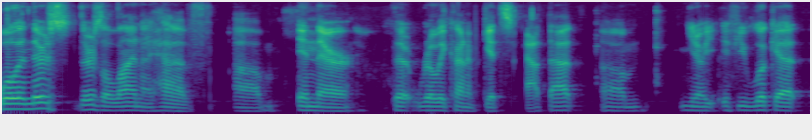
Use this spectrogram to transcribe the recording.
Well, and there's there's a line I have um, in there that really kind of gets at that. Um, you know, if you look at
